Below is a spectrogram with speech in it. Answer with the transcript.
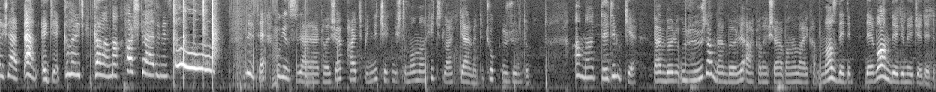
arkadaşlar ben Ece Kılıç kanalına hoş geldiniz. Neyse bugün sizlerle arkadaşlar part 1'ini çekmiştim ama hiç like gelmedi. Çok üzüldüm. Ama dedim ki ben böyle üzülürsem ben böyle arkadaşlar bana like atmaz dedim. Devam dedim Ece dedim.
